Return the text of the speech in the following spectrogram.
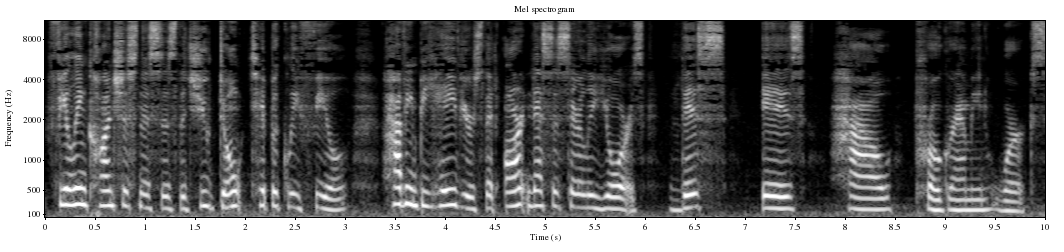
feeling consciousnesses that you don't typically feel, having behaviors that aren't necessarily yours, this is how programming works.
